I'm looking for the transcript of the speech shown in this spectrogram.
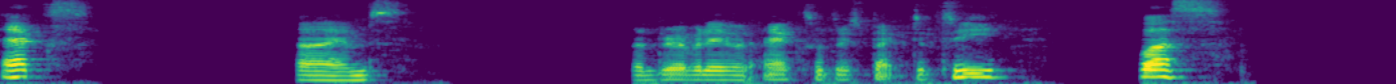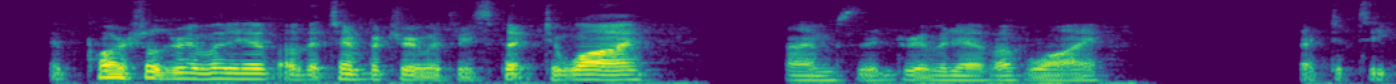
x times the derivative of x with respect to t plus the partial derivative of the temperature with respect to y times the derivative of y with respect to t.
